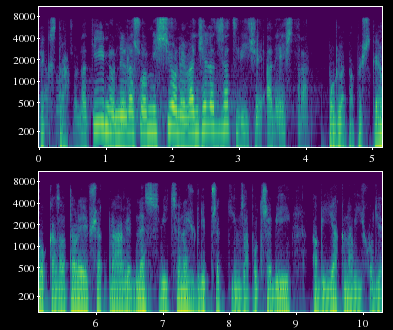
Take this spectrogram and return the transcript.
extra. Podle papežského kazatele je však právě dnes více než kdy předtím zapotřebí, aby jak na východě,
